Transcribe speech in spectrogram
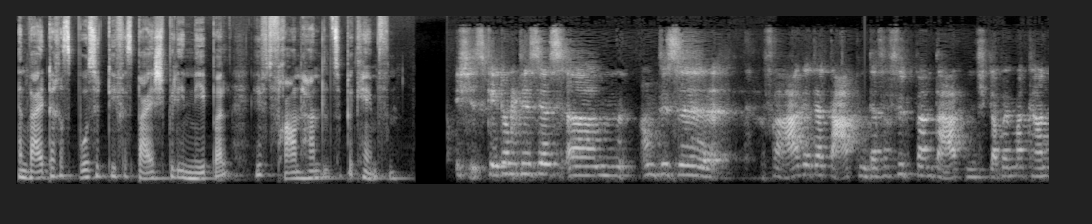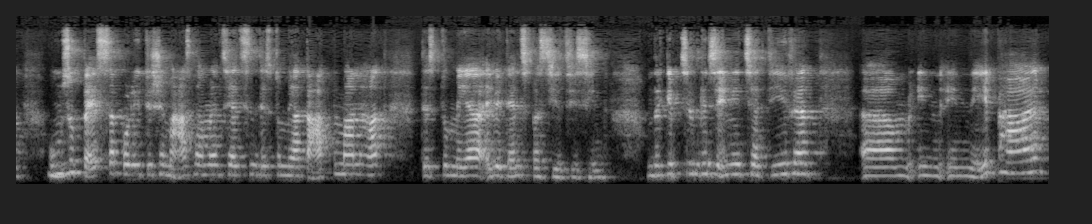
Ein weiteres positives Beispiel in Nepal hilft Frauenhandel zu bekämpfen. Ich, es geht um, dieses, ähm, um diese Frage der Daten, der verfügbaren Daten. Ich glaube, man kann umso besser politische Maßnahmen setzen, desto mehr Daten man hat, desto mehr evidenzbasiert sie sind. Und da gibt es eben diese Initiative ähm, in, in Nepal,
